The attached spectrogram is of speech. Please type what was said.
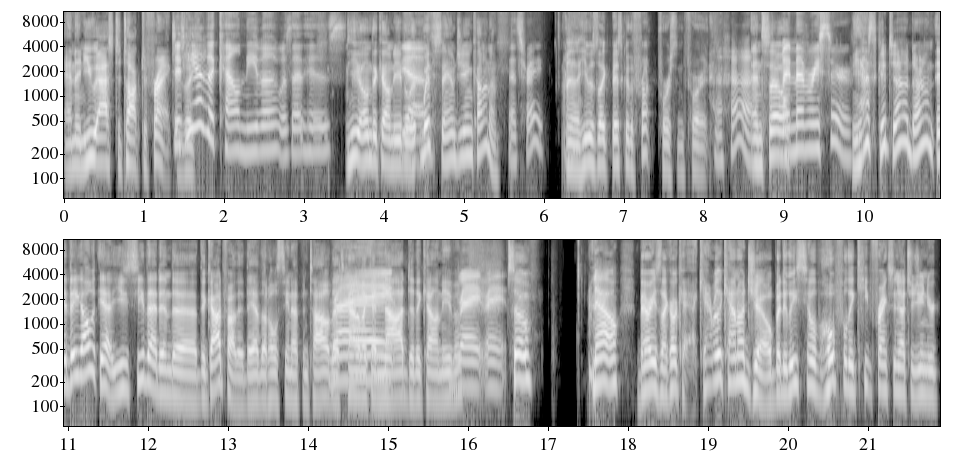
and then you asked to talk to Frank. Did He's he like- have the Cal Neva? Was that his? He owned the Calneva Yeah. with Sam Giancana. That's right. Uh, he was like basically the front person for it. Uh-huh. And so my memory serves. Yes, good job, darling. They, they all yeah, you see that in the the Godfather. They have that whole scene up in Tahoe. That's kind of like a nod to the Calneva. Right, right. So now Barry's like, okay, I can't really count on Joe, but at least he'll hopefully keep Frank Sinatra Jr.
